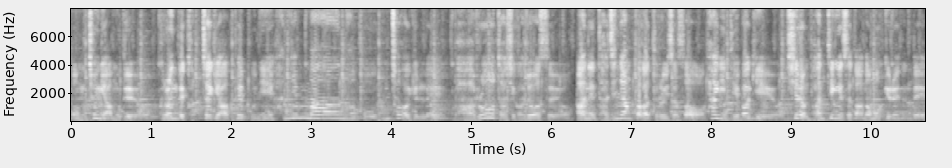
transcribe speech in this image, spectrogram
엄청 야무져요. 그런데 갑자기 앞에 분이 한 입만 하고 훔쳐가길래 바로 다시 가져왔어요. 안에 다진 양파가 들어있어서 향이 대박이에요. 실은 반띵해서 나눠 먹기로 했는데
